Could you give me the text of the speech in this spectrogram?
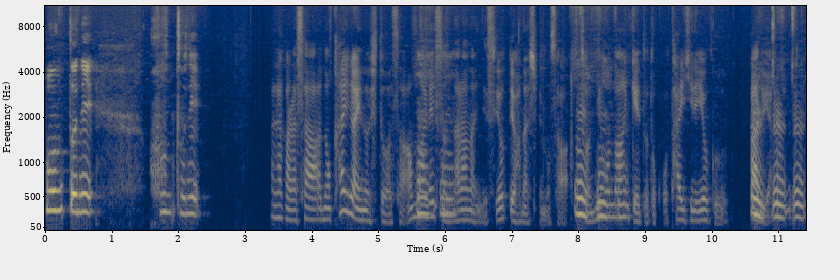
本当に。本当に。だからさ、あの、海外の人はさ、あんまレッスンにならないんですよっていう話もさ、うんそう日本のアンケートとこう対比でよくあるやん。うんうん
